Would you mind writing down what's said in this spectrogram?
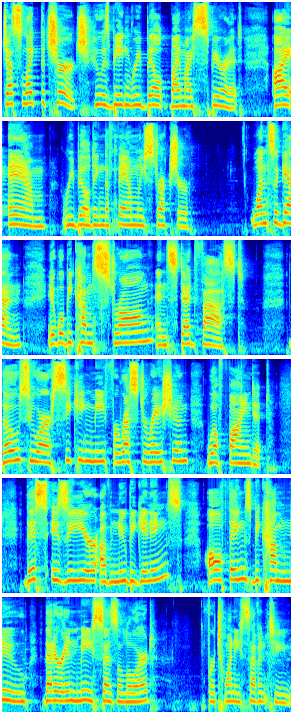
Just like the church who is being rebuilt by my spirit, I am rebuilding the family structure. Once again, it will become strong and steadfast. Those who are seeking me for restoration will find it. This is the year of new beginnings. All things become new that are in me, says the Lord, for 2017.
